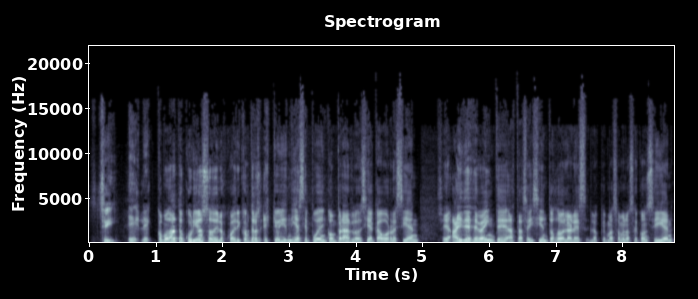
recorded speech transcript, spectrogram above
Sí. Eh, como dato curioso de los cuadricópteros es que hoy en día se pueden comprar, lo decía Cabo recién, eh, hay desde 20 hasta 600 dólares, los que más o menos se consiguen.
